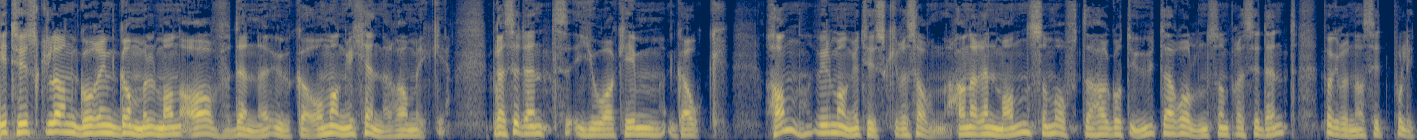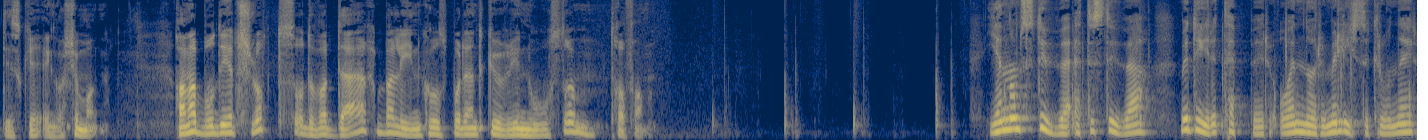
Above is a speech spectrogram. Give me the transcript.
I Tyskland går en gammel mann av denne uka, og mange kjenner ham ikke. President Joachim Gauck. Han vil mange tyskere savne. Han er en mann som ofte har gått ut av rollen som president pga. sitt politiske engasjement. Han har bodd i et slott, og det var der Berlin-korrespondent Guri Nordstrøm traff ham. Gjennom stue etter stue med dyre tepper og enorme lysekroner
